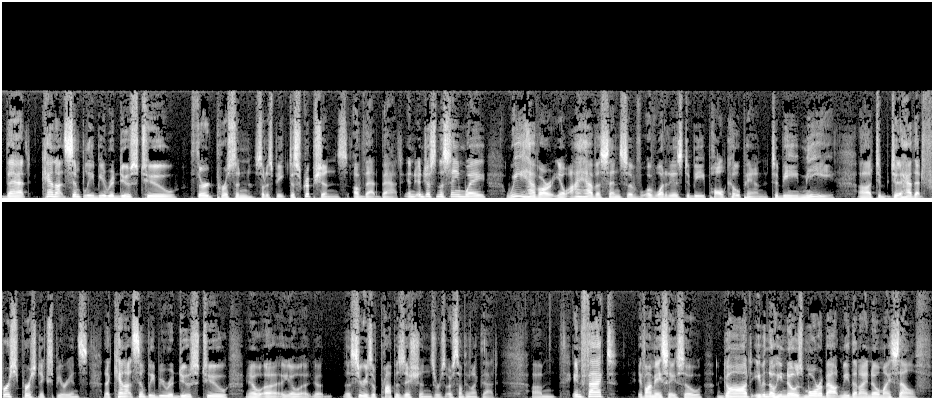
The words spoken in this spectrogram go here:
that cannot simply be reduced to third person, so to speak, descriptions of that bat. And, and, just in the same way, we have our, you know, I have a sense of, of what it is to be Paul Copan, to be me, uh, to, to have that first person experience that cannot simply be reduced to, you know, uh, you know a, a, series of propositions or, or something like that. Um, in fact, if I may say so, God, even though He knows more about me than I know myself,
